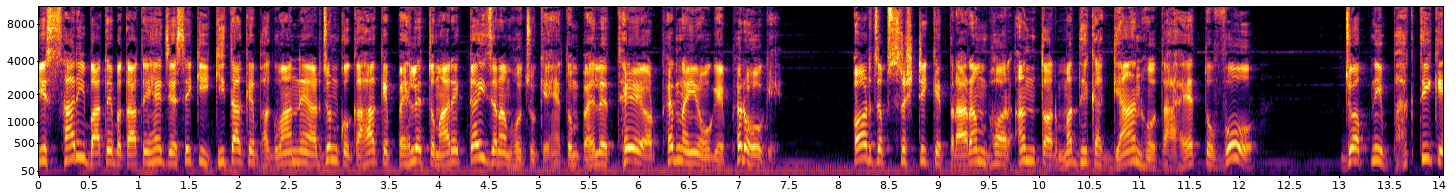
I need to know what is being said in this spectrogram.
ये सारी बातें बताते हैं, जैसे कि गीता के भगवान ने अर्जुन को कहा कि पहले तुम्हारे कई जन्म हो चुके हैं, तुम पहले थे और फिर नहीं होगे, फिर होगे। और जब सृष्टि के प्रारंभ और अंत और मध्य का ज्ञान होता है तो वो, जो अपनी भक्ति के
